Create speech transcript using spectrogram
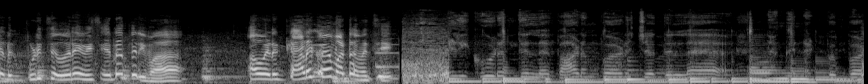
எனக்கு பிடிச்ச ஒரே விஷயம் என்ன தெரியுமா? அவன் எனக்கு கடக்கவே மாட்டான் மச்சி. பள்ளிக்கூடத்துல பாடம் படிச்சதில்ல நாங்க நட்பு ப-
